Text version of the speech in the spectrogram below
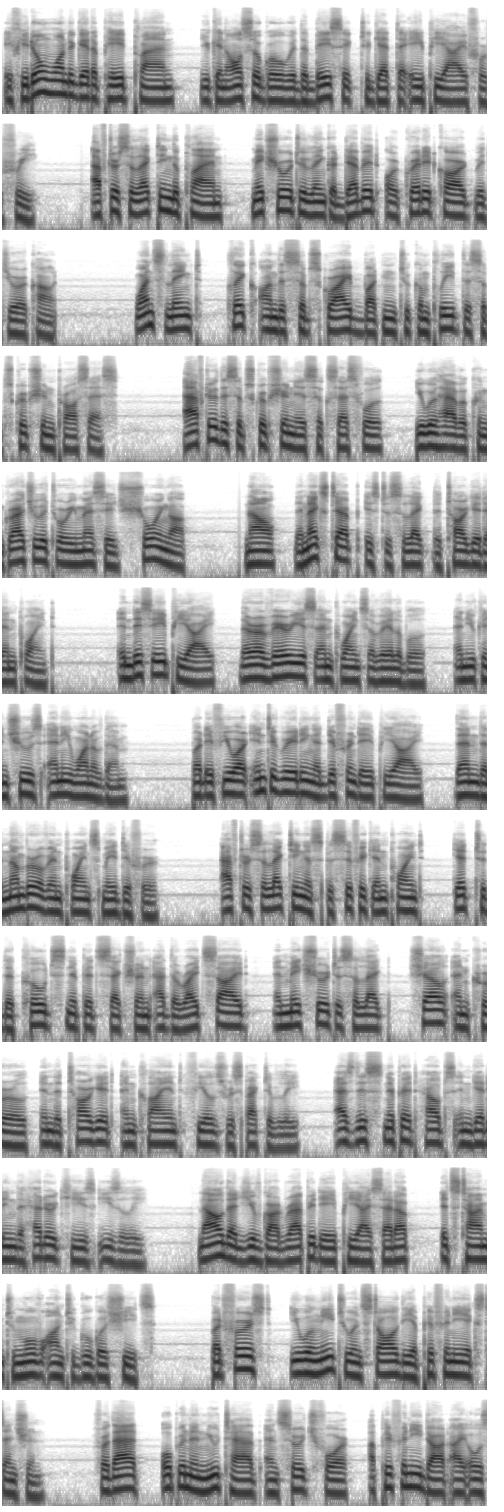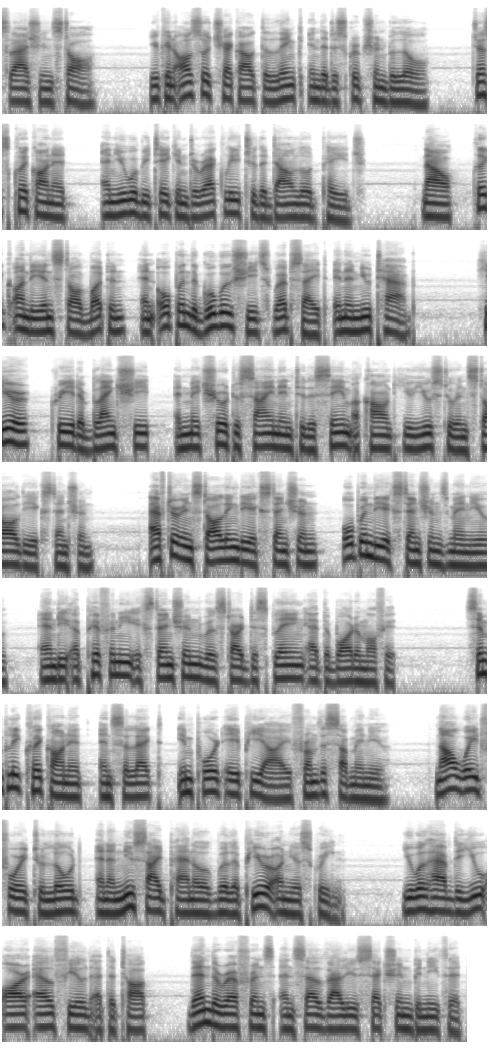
If you don't want to get a paid plan, you can also go with the basic to get the API for free. After selecting the plan, make sure to link a debit or credit card with your account. Once linked, click on the subscribe button to complete the subscription process. After the subscription is successful, you will have a congratulatory message showing up now, the next step is to select the target endpoint. In this API, there are various endpoints available and you can choose any one of them. But if you are integrating a different API, then the number of endpoints may differ. After selecting a specific endpoint, get to the code snippets section at the right side and make sure to select shell and curl in the target and client fields respectively, as this snippet helps in getting the header keys easily. Now that you've got Rapid API set up, it's time to move on to Google Sheets. But first, you will need to install the Apipheny extension. For that, open a new tab and search for apipheny.io slash install. You can also check out the link in the description below. Just click on it and you will be taken directly to the download page. Now, click on the install button and open the Google Sheets website in a new tab. Here, create a blank sheet and make sure to sign into the same account you used to install the extension. After installing the extension, open the extensions menu and the Apipheny extension will start displaying at the bottom of it. Simply click on it and select Import API from the submenu. Now wait for it to load and a new side panel will appear on your screen. You will have the URL field at the top, then the reference and cell values section beneath it.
